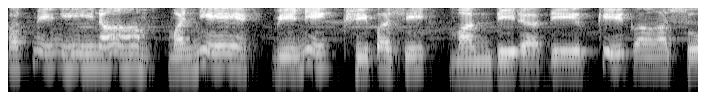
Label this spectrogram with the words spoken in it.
पद्मिनीनां मन्ये विनिक्षिपसि मन्दिरदीर्घिकासु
